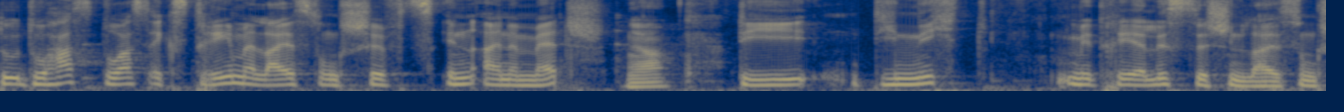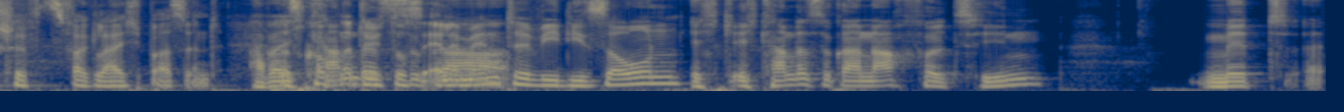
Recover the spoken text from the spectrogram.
du, du hast, du hast extreme Leistungsshifts in einem Match, ja. die, die nicht mit realistischen Leistungsshifts vergleichbar sind. Aber es kommt natürlich durch sogar, Elemente wie die Zone. Ich, ich kann das sogar nachvollziehen mit, äh,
